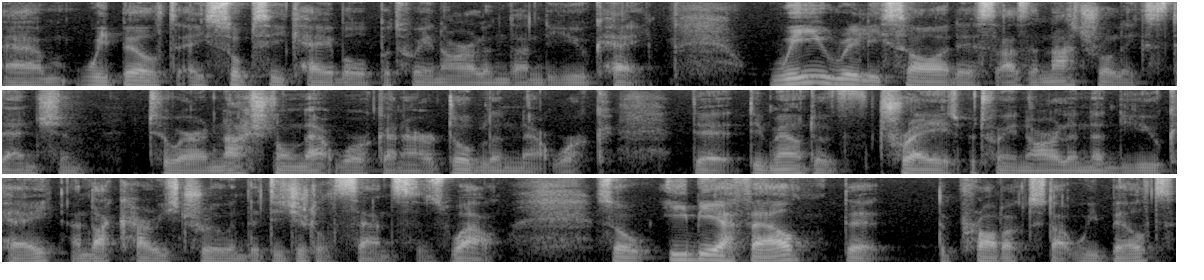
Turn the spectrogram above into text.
Um, we built a subsea cable between Ireland and the UK. We really saw this as a natural extension to our national network and our Dublin network. The, the amount of trade between Ireland and the UK, and that carries through in the digital sense as well. So EBFL, the, the product that we built.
